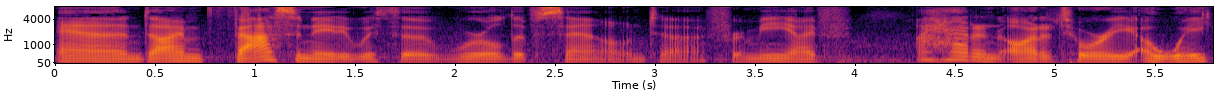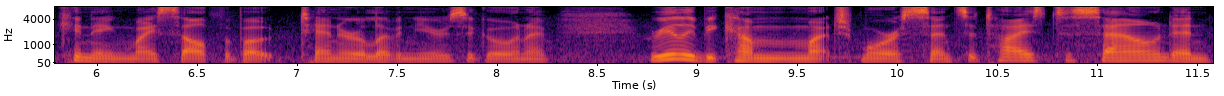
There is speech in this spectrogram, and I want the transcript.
And I'm fascinated with the world of sound. Uh, for me, I've I had an auditory awakening myself about 10 or 11 years ago, and I've really become much more sensitized to sound and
